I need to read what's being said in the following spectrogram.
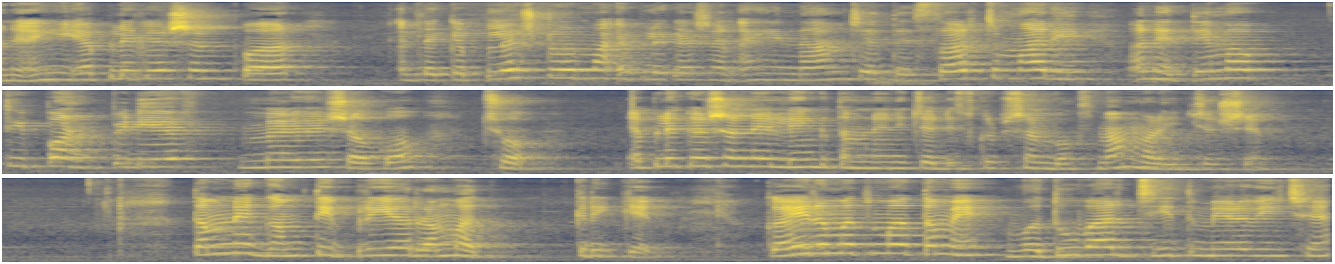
અને અહીં એપ્લિકેશન પર, એટલે કે પ્લે સ્ટોરમાં એપ્લિકેશન અહીં નામ છે તે સર્ચ મારી અને તેમાંથી પણ પીડીએફ મેળવી શકો છો. એપ્લિકેશનની લિંક તમને નીચે ડિસ્ક્રિપ્શન બોક્સમાં મળી જશે. તમને ગમતી પ્રિય રમત ક્રિકેટ. કઈ રમતમાં તમે વધુ વાર જીત મેળવી છે?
